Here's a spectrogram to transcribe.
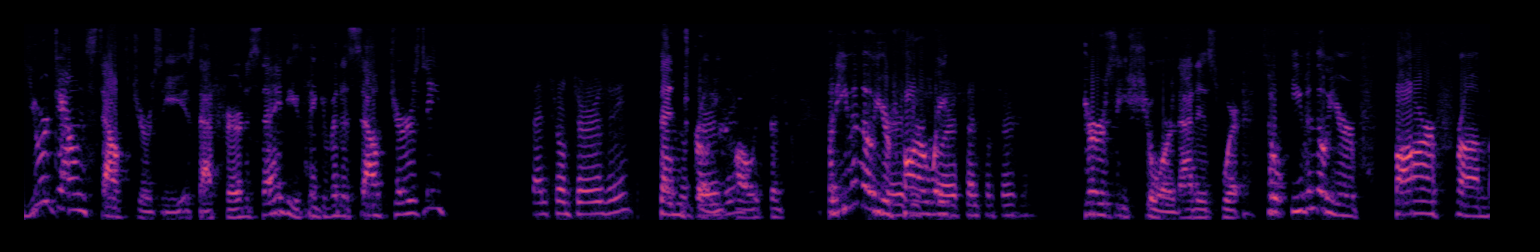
you're down South Jersey. Is that fair to say? Do you think of it as South Jersey? Central Jersey. Central, you Jersey. call it Central. But even though you're Jersey far away Shore, Central Jersey. Jersey Shore. That is where. So even though you're far from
